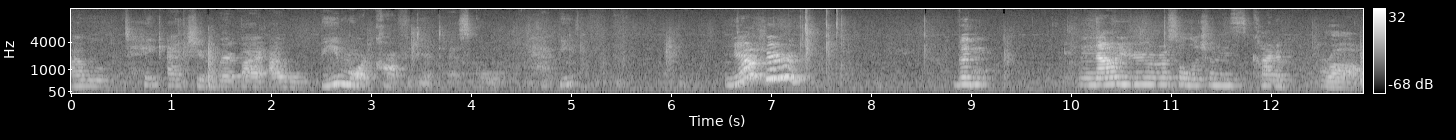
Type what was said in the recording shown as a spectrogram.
I will take action whereby I will be more confident at school. Happy? Yeah, sure. But now your resolution is kind of wrong.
